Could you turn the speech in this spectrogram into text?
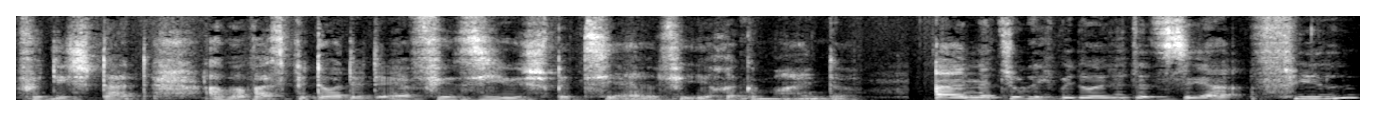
für die Stadt, aber was bedeutet er für Sie speziell, für Ihre Gemeinde? Äh, natürlich bedeutet es sehr viel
